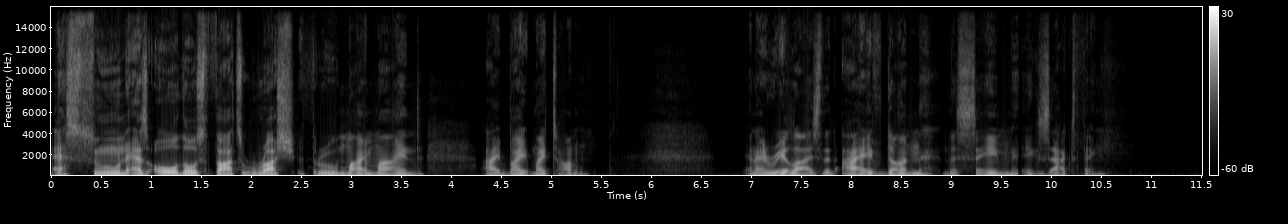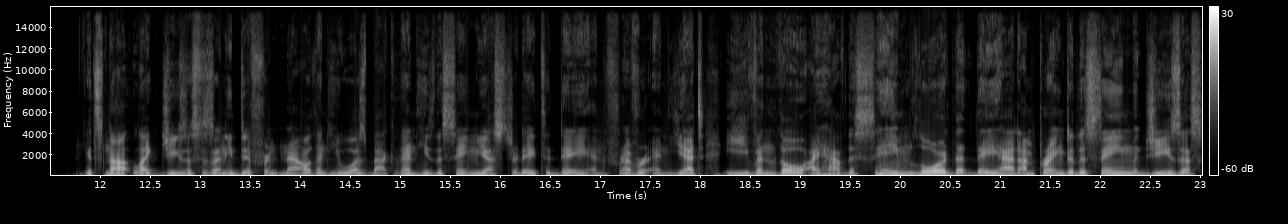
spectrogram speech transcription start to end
as soon as all those thoughts rush through my mind, I bite my tongue. And I realize that I've done the same exact thing. It's not like Jesus is any different now than he was back then. He's the same yesterday, today, and forever. And yet, even though I have the same Lord that they had, I'm praying to the same Jesus,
